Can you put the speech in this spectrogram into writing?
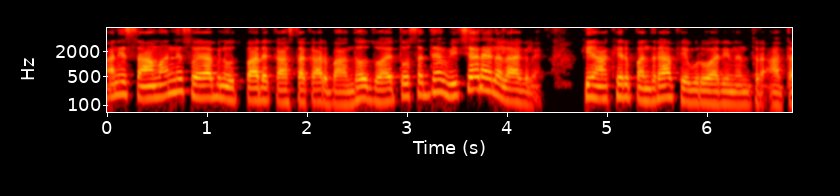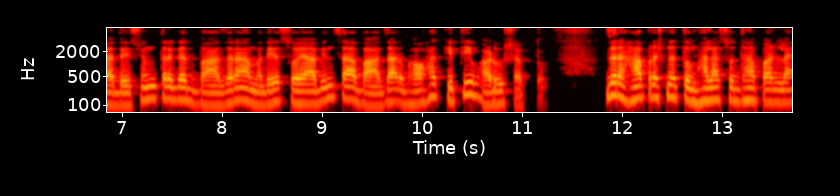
आणि सामान्य सोयाबीन उत्पादक कास्तकार बांधव जो आहे तो सध्या विचारायला लागलाय की अखेर पंधरा फेब्रुवारी नंतर आता देशांतर्गत बाजारामध्ये सोयाबीनचा बाजारभाव हा किती वाढू शकतो? जर हा प्रश्न तुम्हाला सुद्धा पडलाय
